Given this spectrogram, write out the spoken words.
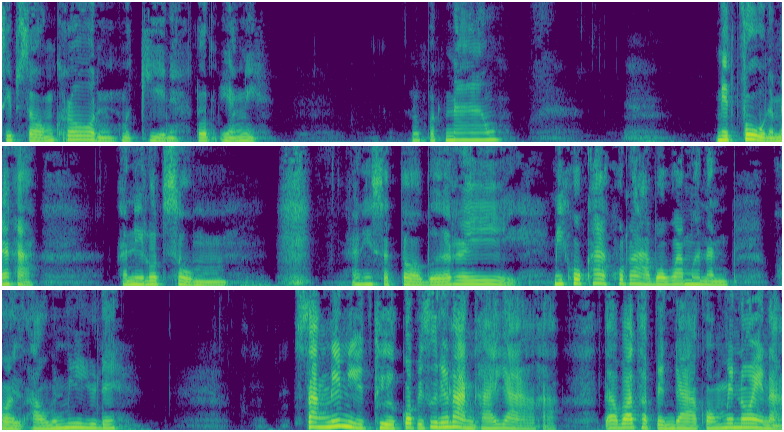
สิบสองโครนเมื่อกี้เนี่ยรถเอียงนี่รถปักนาว เม็ดฟูนะแม่ค่ะ อันนี้รสสม อันนี้สตรอเบอรี่ มีโคค่าโคลาบอกว่าเมื่อนั้นคอยเอามันมีอยู่เด้ สั่งนี่นี่ถือกว่าไปซื้อในร้านขายยาค่ะ แต่ว่าถ้าเป็นยาของไม่น้อยนะ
